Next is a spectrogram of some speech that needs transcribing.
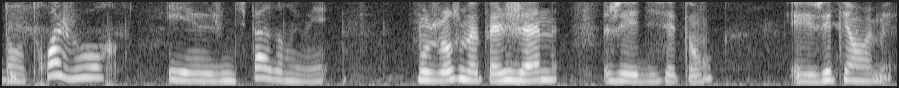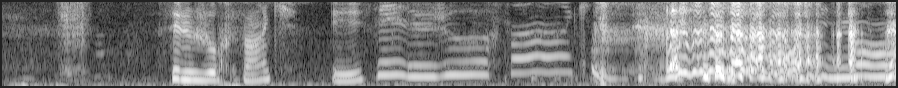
dans 3 jours et euh, je ne suis pas enrhumée. Bonjour, je m'appelle Jeanne, j'ai 17 ans et j'étais enrhumée. C'est le jour 5 et... C'est le jour 5 Non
